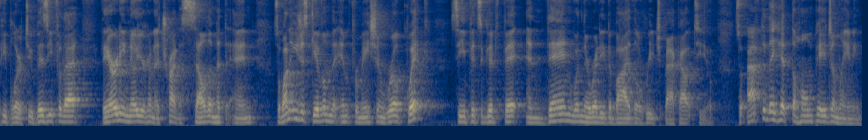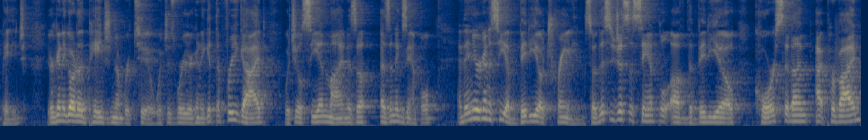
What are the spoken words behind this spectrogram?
People are too busy for that. They already know you're gonna try to sell them at the end. So why don't you just give them the information real quick, see if it's a good fit, and then when they're ready to buy, they'll reach back out to you. So after they hit the home page and landing page, you're gonna go to page number two, which is where you're gonna get the free guide, which you'll see in mine as, a, as an example. And then you're gonna see a video training. So this is just a sample of the video course that I'm, I provide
